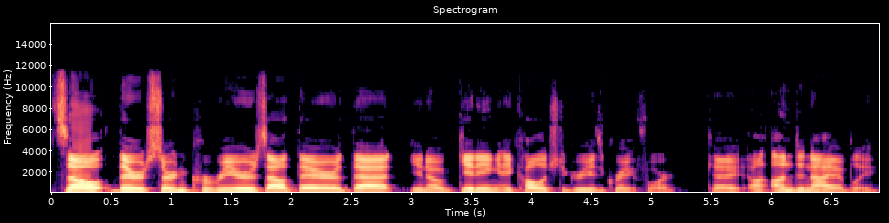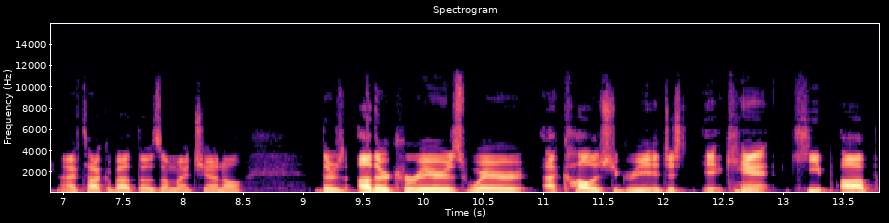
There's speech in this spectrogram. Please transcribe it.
So there are certain careers out there that, you know, getting a college degree is great for, okay? Undeniably. I've talked about those on my channel. There's other careers where a college degree it just it can't keep up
